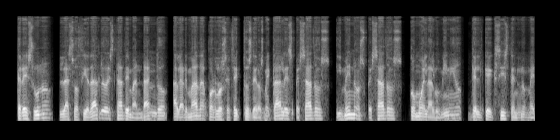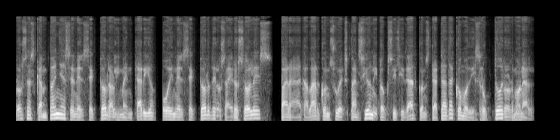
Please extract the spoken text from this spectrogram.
3.1. La sociedad lo está demandando, alarmada por los efectos de los metales pesados, y menos pesados, como el aluminio, del que existen numerosas campañas en el sector alimentario, o en el sector de los aerosoles, para acabar con su expansión y toxicidad constatada como disruptor hormonal.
